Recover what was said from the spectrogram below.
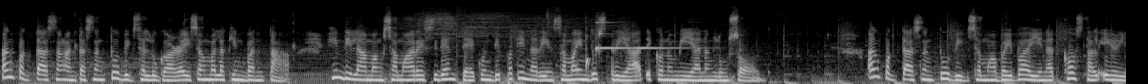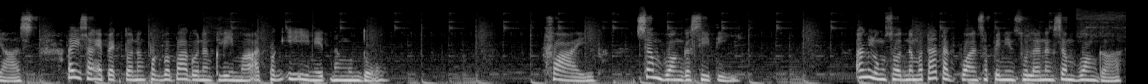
Ang pagtaas ng antas ng tubig sa lugar ay isang malaking banta, hindi lamang sa mga residente kundi pati na rin sa mga industriya at ekonomiya ng lungsod. Ang pagtaas ng tubig sa mga baybayin at coastal areas ay isang epekto ng pagbabago ng klima at pag-iinit ng mundo. 5. Zamboanga City ang lungsod na matatagpuan sa peninsula ng Zamboanga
